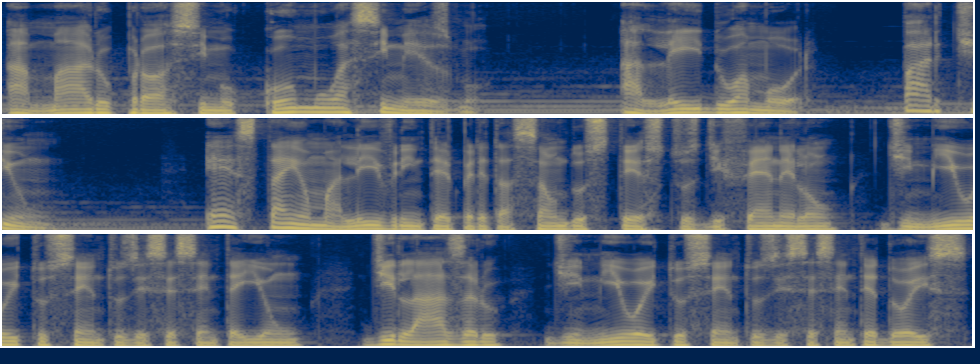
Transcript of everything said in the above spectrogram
Amar o próximo como a si mesmo. A lei do amor. Parte 1. Esta é uma livre interpretação dos textos de Fenelon, de 1861, de Lázaro, de 1862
